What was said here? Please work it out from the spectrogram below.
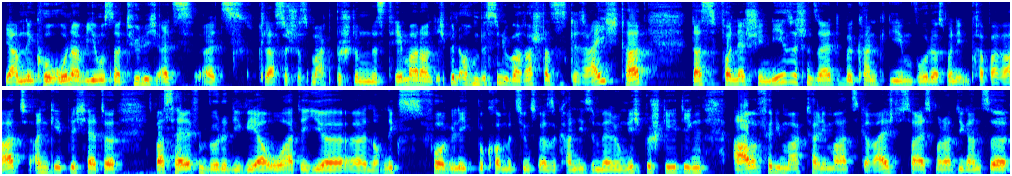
Wir haben den Coronavirus natürlich als, als klassisches marktbestimmendes Thema da. Und ich bin auch ein bisschen überrascht, dass es gereicht hat, dass von der chinesischen Seite bekannt gegeben wurde, dass man ein Präparat angeblich hätte, was helfen würde. Die WHO hatte hier äh, noch nichts vorgelegt bekommen, beziehungsweise kann diese Meldung nicht bestätigen. Aber für die Marktteilnehmer hat es gereicht. Das heißt, man hat die ganze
